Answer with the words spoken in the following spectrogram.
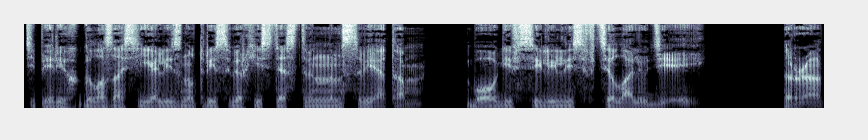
Теперь их глаза сияли изнутри сверхъестественным светом. Боги вселились в тела людей. «Рад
